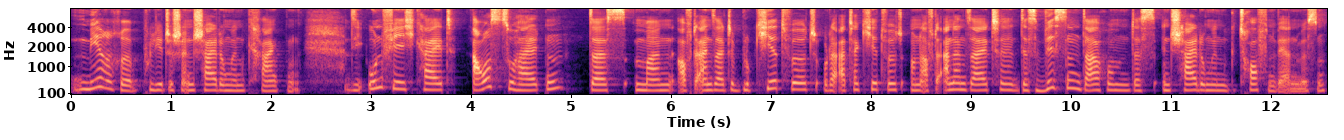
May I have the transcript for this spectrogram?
mehrere politische Entscheidungen kranken. Die Unfähigkeit auszuhalten, dass man auf der einen Seite blockiert wird oder attackiert wird und auf der anderen Seite das Wissen darum, dass Entscheidungen getroffen werden müssen.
